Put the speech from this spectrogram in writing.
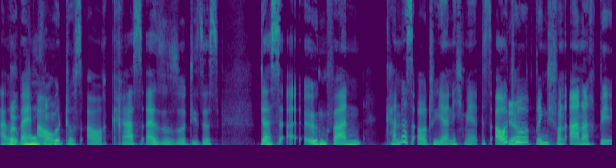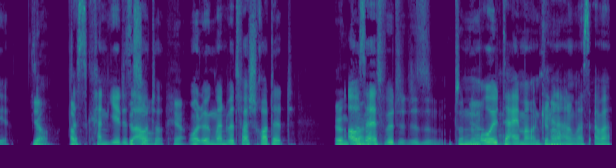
Aber bei, Uhren. Autos auch krass. Also so dieses, dass irgendwann kann das Auto ja nicht mehr. Das Auto Ja. bringt dich von A nach B. So, Ja. Das kann jedes ist so, Auto. ja. Und irgendwann wird's verschrottet. Irgendwann, Außer es wird so zu einem Ja. Oldtimer und keine Genau. Ahnung was. Aber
